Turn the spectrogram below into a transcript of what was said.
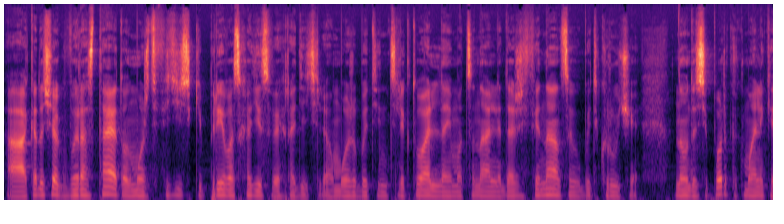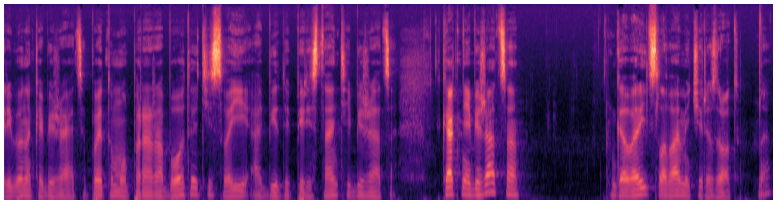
А когда человек вырастает, он может физически превосходить своих родителей, он может быть интеллектуально, эмоционально, даже финансово быть круче, но он до сих пор как маленький ребенок обижается. Поэтому проработайте свои обиды, перестаньте обижаться. Как не обижаться? Говорить словами через рот. Да?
